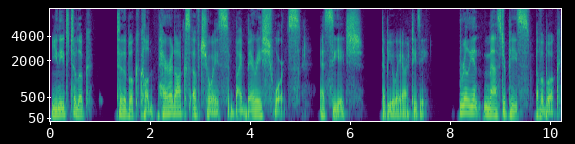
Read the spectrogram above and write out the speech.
you need to look to the book called Paradox of Choice by Barry Schwartz, S C H W A R T Z. Brilliant masterpiece of a book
